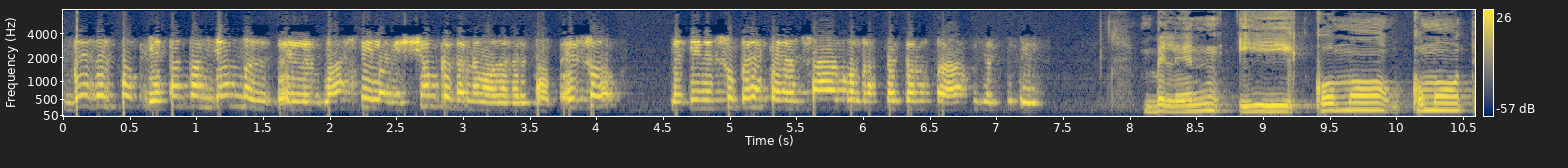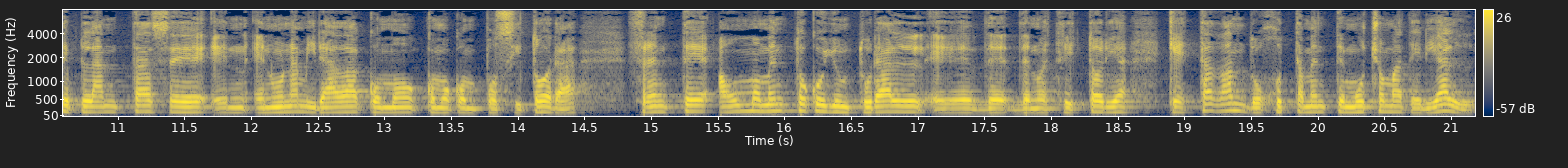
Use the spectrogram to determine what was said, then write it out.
Desde el pop, y están cambiando el, el lenguaje y la visión que tenemos desde el pop. Eso me tiene súper esperanzada con respecto a los trabajos del futuro. Belén, ¿y cómo, cómo te plantas eh, en, en, una mirada como, como, compositora frente a un momento coyuntural eh, de, de, nuestra historia que está dando justamente mucho material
